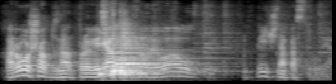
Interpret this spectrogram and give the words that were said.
Хороша, б зна- провіряв, заливав. Отлична каструля.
